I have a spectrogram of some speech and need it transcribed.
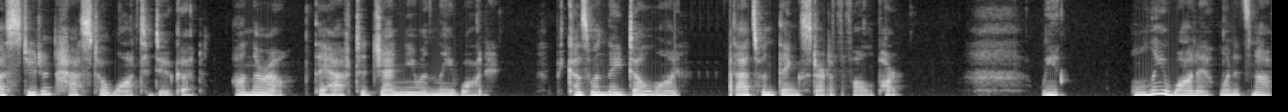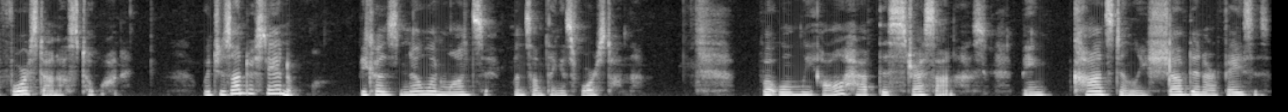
A student has to want to do good on their own. They have to genuinely want it. Because when they don't want it, that's when things start to fall apart. We only want it when it's not forced on us to want it, which is understandable because no one wants it when something is forced on them. But when we all have this stress on us, being constantly shoved in our faces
